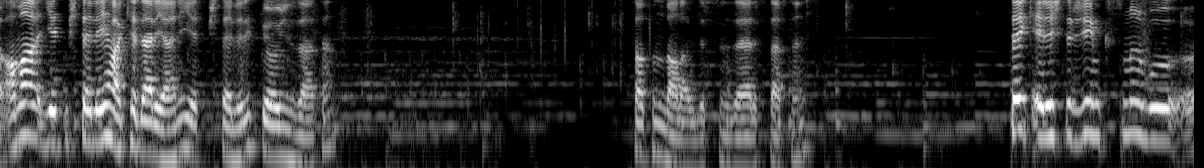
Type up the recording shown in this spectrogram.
ama 70 TL'yi hak eder yani. 70 TL'lik bir oyun zaten. Satın da alabilirsiniz eğer isterseniz. Tek eleştireceğim kısmı bu e,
